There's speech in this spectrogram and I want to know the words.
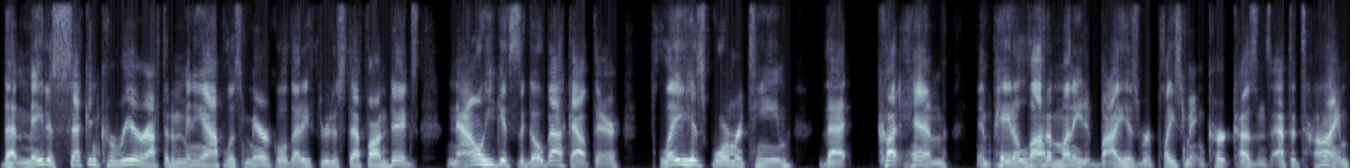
that made his second career after the Minneapolis Miracle that he threw to Stefon Diggs. Now he gets to go back out there, play his former team that cut him and paid a lot of money to buy his replacement in Kirk Cousins. At the time,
